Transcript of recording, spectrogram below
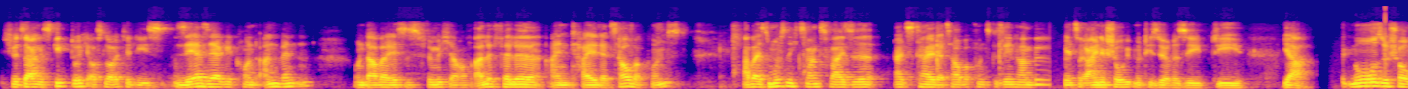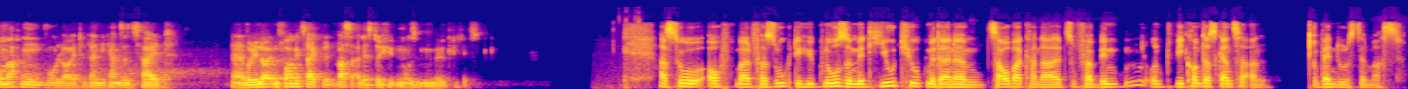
Ich würde sagen, es gibt durchaus Leute, die es sehr, sehr gekonnt anwenden und dabei ist es für mich auch auf alle Fälle ein Teil der Zauberkunst. Aber es muss nicht zwangsweise als Teil der Zauberkunst gesehen haben, wenn jetzt reine Showhypnotiseure sieht, die ja Hypnose-Show machen, wo Leute dann die ganze Zeit, äh, wo den Leuten vorgezeigt wird, was alles durch Hypnose möglich ist. Hast du auch mal versucht, die Hypnose mit YouTube, mit deinem Zauberkanal zu verbinden? Und wie kommt das Ganze an, wenn du es denn machst?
